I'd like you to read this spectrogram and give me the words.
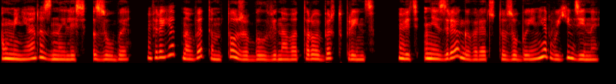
У меня разнылись зубы. Вероятно, в этом тоже был виноват Роберт Принц. Ведь не зря говорят, что зубы и нервы едины,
